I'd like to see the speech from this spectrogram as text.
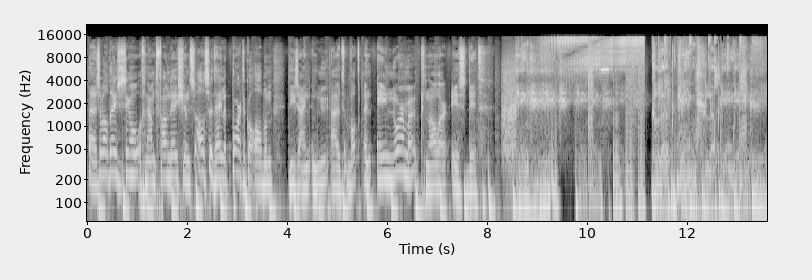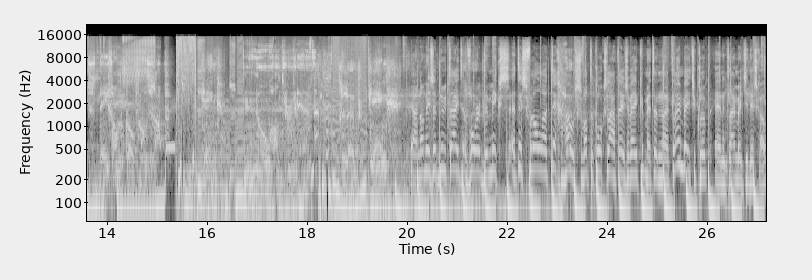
Eh, zowel deze single, genaamd Foundations, als het hele Particle-album... die zijn nu uit. Wat een enorme knaller is dit. Kink. Club King. Club King. Stefan Koopmanschap. Kink. No alternative. Club King. Ja, en dan is het nu tijd voor de mix. Het is vooral eh, tech house wat de klok slaat deze week... met een eh, klein beetje club en een klein beetje disco.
